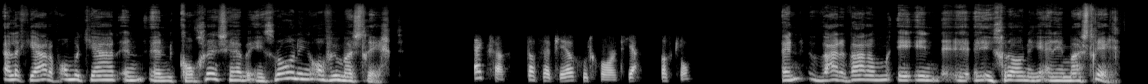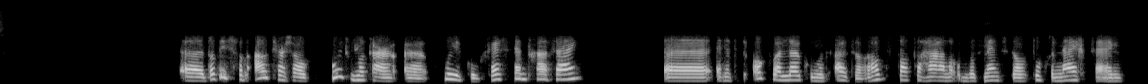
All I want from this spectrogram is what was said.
elk jaar of om het jaar een, een congres hebben in Groningen of in Maastricht. Exact, dat heb je heel goed gehoord. Ja, dat klopt. En waar, waarom in, in Groningen en in Maastricht? Uh, dat is van oudsher zo gegroeid, omdat daar goede congrescentra zijn. Uh, en het is ook wel leuk om het uit de randstad te halen, omdat mensen dan toch geneigd zijn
